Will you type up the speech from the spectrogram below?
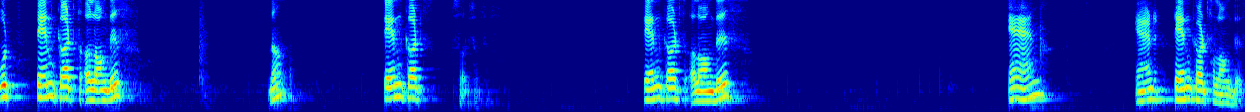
put 10 cuts along this no? 10 cuts sorry sorry, sorry. 10 cuts along this. And and 10 cuts along this.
